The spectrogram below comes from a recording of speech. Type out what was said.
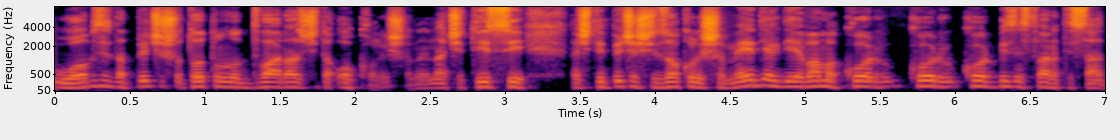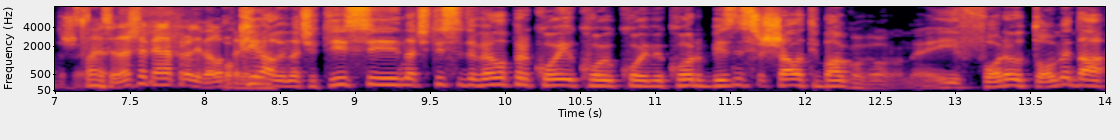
u obzir da pričaš o totalno dva različita okoliša. Ne? Znači, ti si, znači, ti pričaš iz okoliša medija gdje je vama core, core, core business stvarati sadržaj. Slažem se, znaš bi ja napravio Ok, developerima? ali znači ti si, znači ti si developer koji, koji, kojem je core business rješavati bugove ono, ne? I fore u tome da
